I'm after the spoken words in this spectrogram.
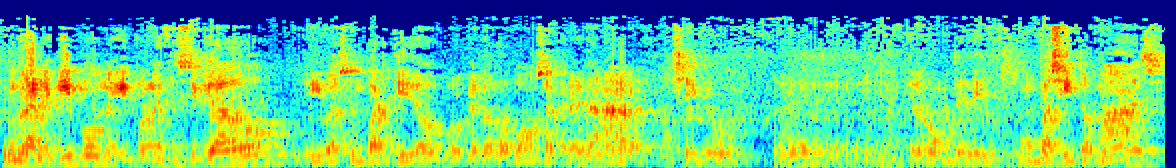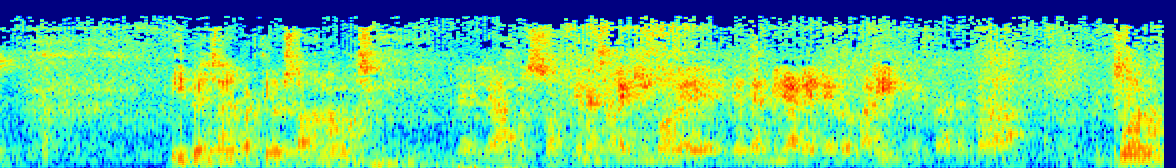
un gran equipo, un equipo necesitado y va a ser un partido porque los dos vamos a querer ganar. Así que bueno, eh, creo como te digo, un pasito más y pensar en el partido del sábado nada más. ¿Le, le das muchas opciones al equipo de, de terminar en Europa League esta temporada? Bueno,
